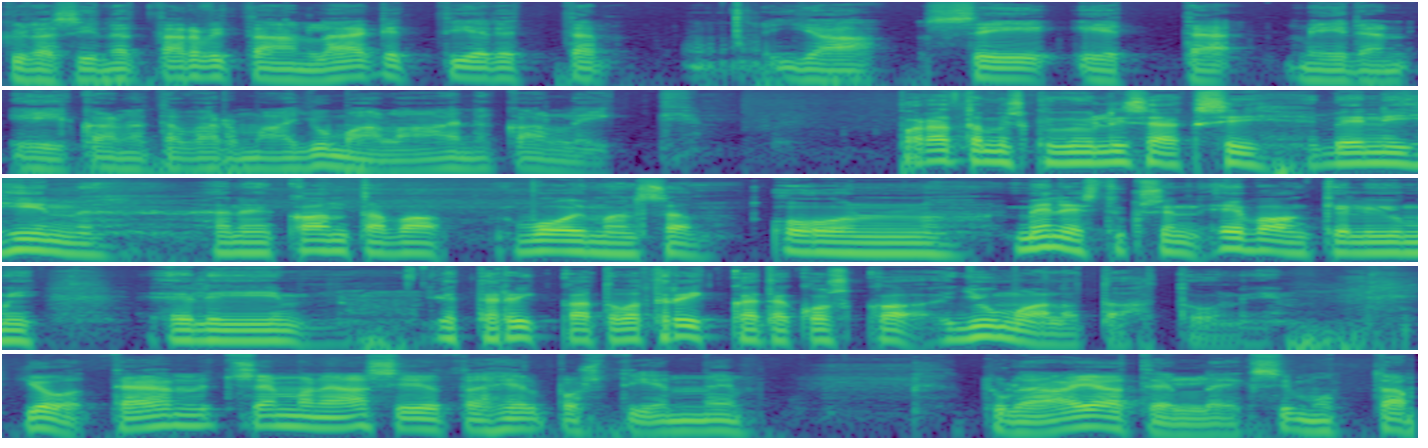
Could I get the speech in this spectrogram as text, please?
kyllä siinä tarvitaan lääketiedettä ja se, että meidän ei kannata varmaan Jumalaa ainakaan leikkiä. Parantamiskyvyn lisäksi Benny Hinn, hänen kantava voimansa on menestyksen evankeliumi, eli että rikkaat ovat rikkaita, koska Jumala tahtoo niin. Joo, tämä on nyt semmoinen asia, jota helposti emme tule ajatelleeksi, mutta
